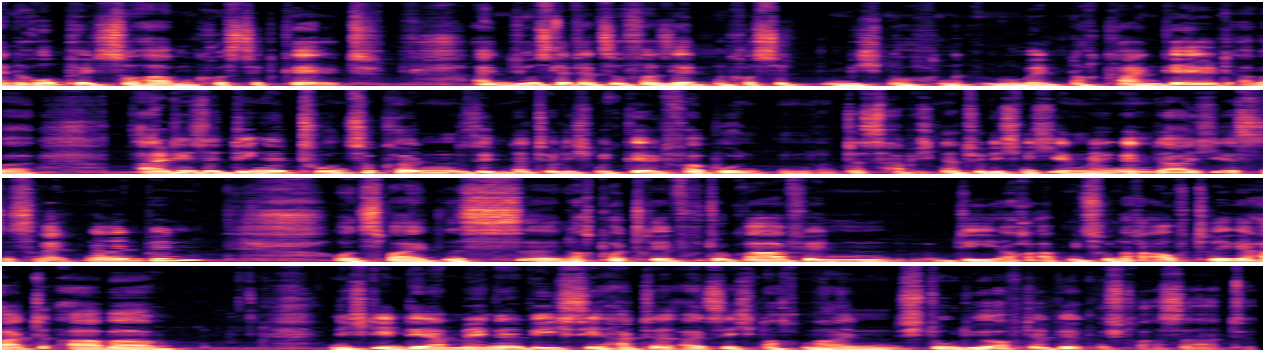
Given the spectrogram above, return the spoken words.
Eine Homepage zu haben kostet Geld. Ein Newsletter zu versenden kostet mich noch im Moment noch kein Geld, aber all diese Dinge tun zu können, sind natürlich mit Geld verbunden. Und das habe ich natürlich nicht in Mengen, da ich erstens Rentnerin bin und zweitens äh, noch Porträtfotografin, die auch ab und zu noch Aufträge hat, aber nicht in der Menge, wie ich sie hatte, als ich noch mein Studio auf der Birkenstraße hatte.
